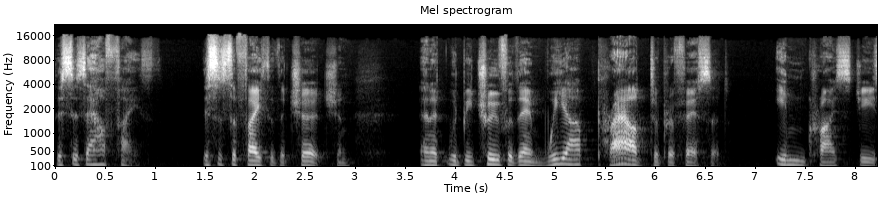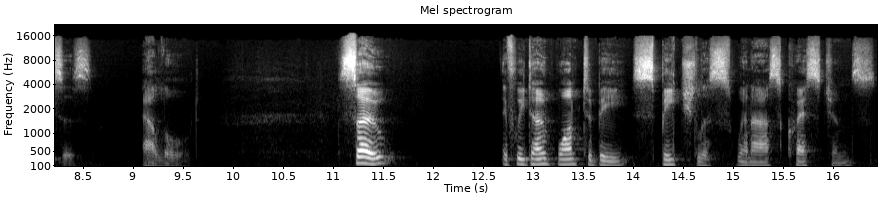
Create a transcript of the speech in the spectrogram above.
this is our faith. This is the faith of the church. And, and it would be true for them. We are proud to profess it in Christ Jesus our Lord. So, if we don't want to be speechless when asked questions,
